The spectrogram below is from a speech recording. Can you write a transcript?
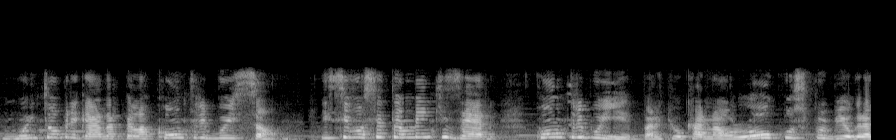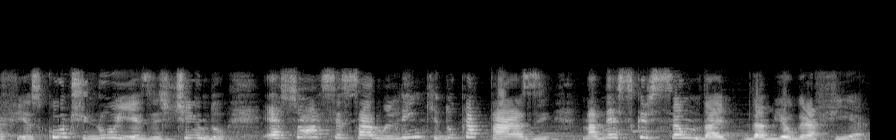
Muito obrigada pela contribuição. E se você também quiser contribuir para que o canal Loucos por Biografias continue existindo, é só acessar o link do Catarse na descrição da, da biografia.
